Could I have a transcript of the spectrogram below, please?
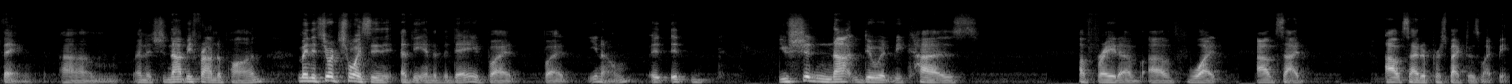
thing, um, and it should not be frowned upon. I mean, it's your choice at the end of the day, but but you know it it you should not do it because afraid of of what outside outsider perspectives might be.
